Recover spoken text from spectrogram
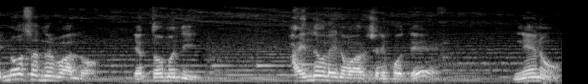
ఎన్నో సందర్భాల్లో ఎంతోమంది హైందవులైన వారు చనిపోతే నేను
